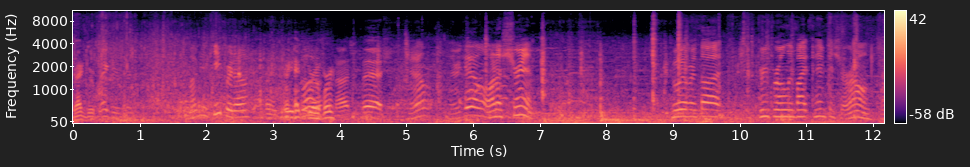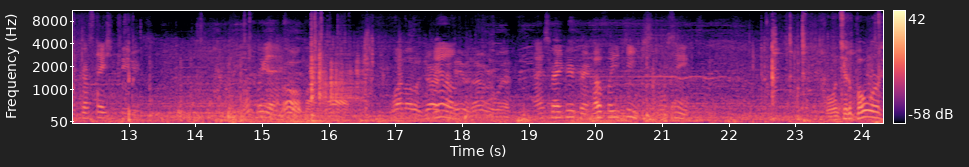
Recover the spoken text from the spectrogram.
red group. Red grouper. Might be a keeper though. Red grouper. Nice fish. Yeah, there we go. On a shrimp. Whoever thought grouper only bite pinfish are wrong. They're crustacean feeders. Look at that. Oh my god. One little jerk Yeah. and he was over with. Nice red grouper. Hopefully he keeps. We'll see. Going to the board.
